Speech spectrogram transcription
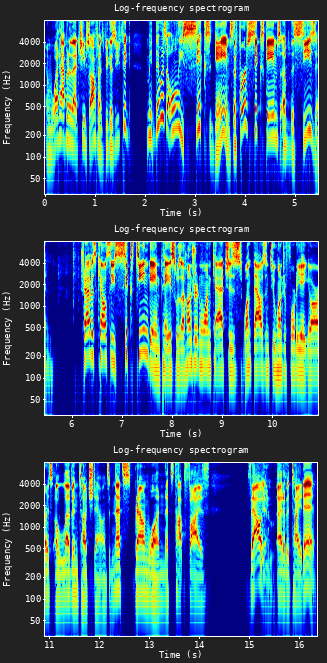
and what happened to that Chiefs offense because you think. I mean, there was only six games. The first six games of the season, Travis Kelce's 16 game pace was 101 catches, 1,248 yards, 11 touchdowns. I mean, that's round one. That's top five value out of a tight end.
